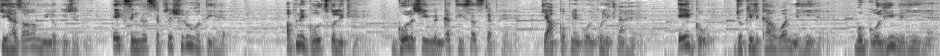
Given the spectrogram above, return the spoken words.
कि हज़ारों मीलों की जर्नी एक सिंगल स्टेप से शुरू होती है। अपने गोल्स को लिखें। गोल अचीवमेंट का तीसरा स्टेप है कि आपको अपने गोल को लिखना है। एक गोल जो कि लिखा हुआ नहीं है, वो गोल ही नहीं है।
